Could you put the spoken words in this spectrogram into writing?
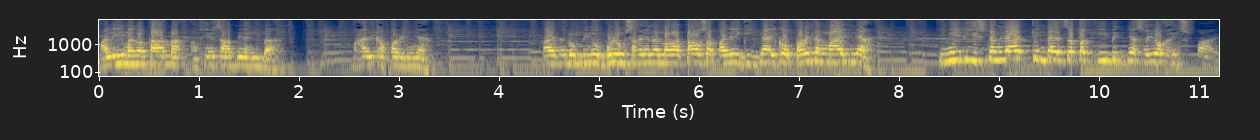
Mali man o tama ang sinasabi ng iba, mahal ka pa rin niya. Kahit anong binubulong sa kanya ng mga tao sa paligid niya, ikaw pa rin ang mahal niya. Tinitiis ng lahat yun dahil sa pag-ibig niya sa iyo ka-inspired.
